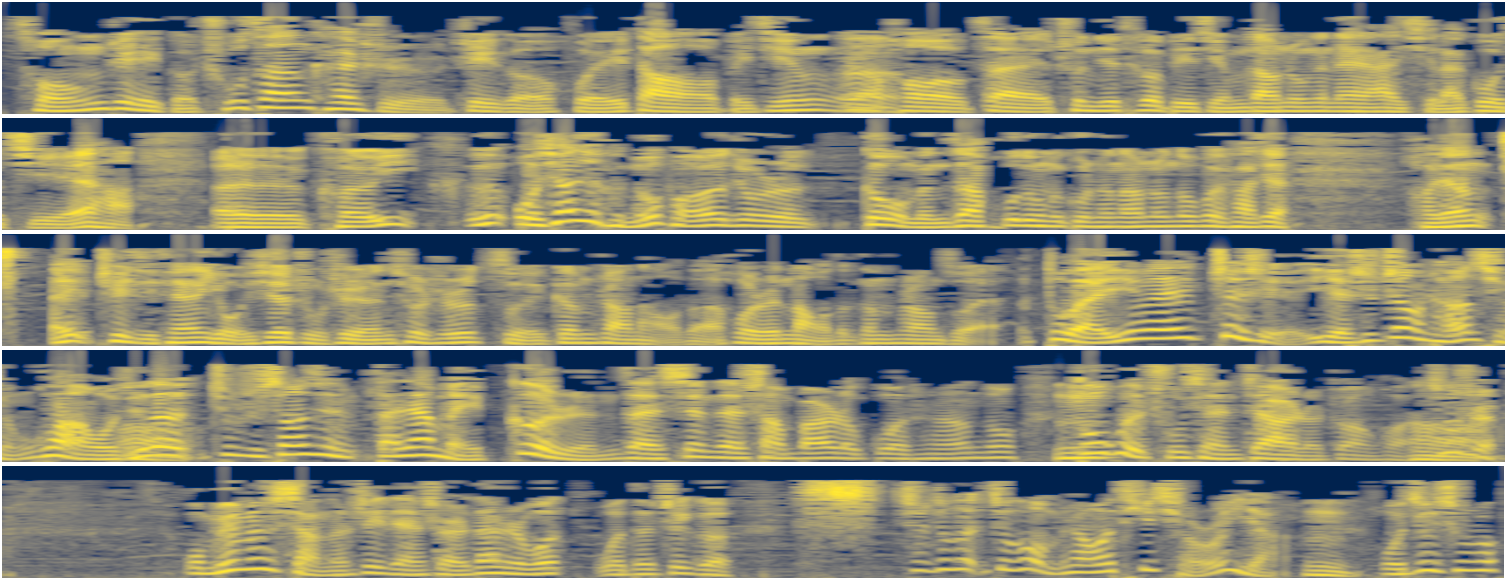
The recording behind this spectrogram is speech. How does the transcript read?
从这个初三开始，这个回到北京，嗯然后在春节特别节目当中跟大家一起来过节哈。呃，可以，呃我相信很多朋友就是跟我们在互动的过程当中都会发现，好像哎这几天有一些主持人确实嘴跟不上脑子，或者脑子跟不上嘴。对，因为这是也是正常情况。我觉得啊就是相信大家每个人在现在上班的过程当中嗯都会出现这样的状况，啊就是。我明明想到这件事儿，但是我我的这个就就跟就跟我们上回踢球一样，嗯。我就就说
